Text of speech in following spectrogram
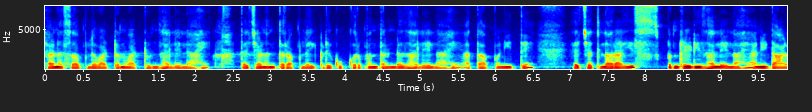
छान असं आपलं वाटण वाटून झालेलं आहे. त्याच्यानंतर आपल्या इकडे कुकर पण थंड झालेला आहे. आता आपण इथे ह्याच्यातला राईस पण रेडी झालेला आहे आणि डाळ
